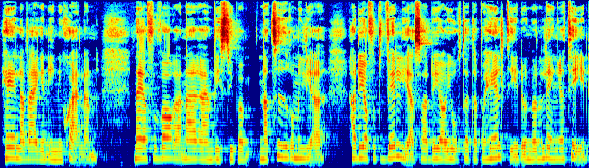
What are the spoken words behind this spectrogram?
hela vägen in i själen. När jag får vara nära en viss typ av natur och miljö. Hade jag fått välja så hade jag gjort detta på heltid under en längre tid.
